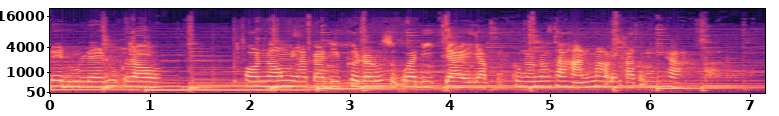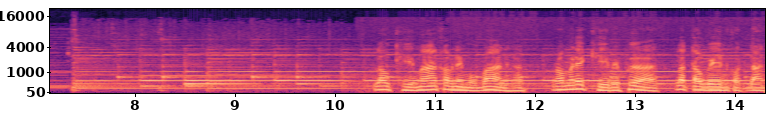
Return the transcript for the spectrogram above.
ได้ดูแลลูกเรา พอน้องมีอาการดีขึ้นเรารู้สึกว่าดีใจ อยากขอบคุณน้องๆทหารมากเลยค่ะตรงนี้ค่ะ เราขี่ม้าเข้าในหมู่บ้านนะครับ เราไม่ได้ขี่ไปเพื่อลาดตะเวนกดดัน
